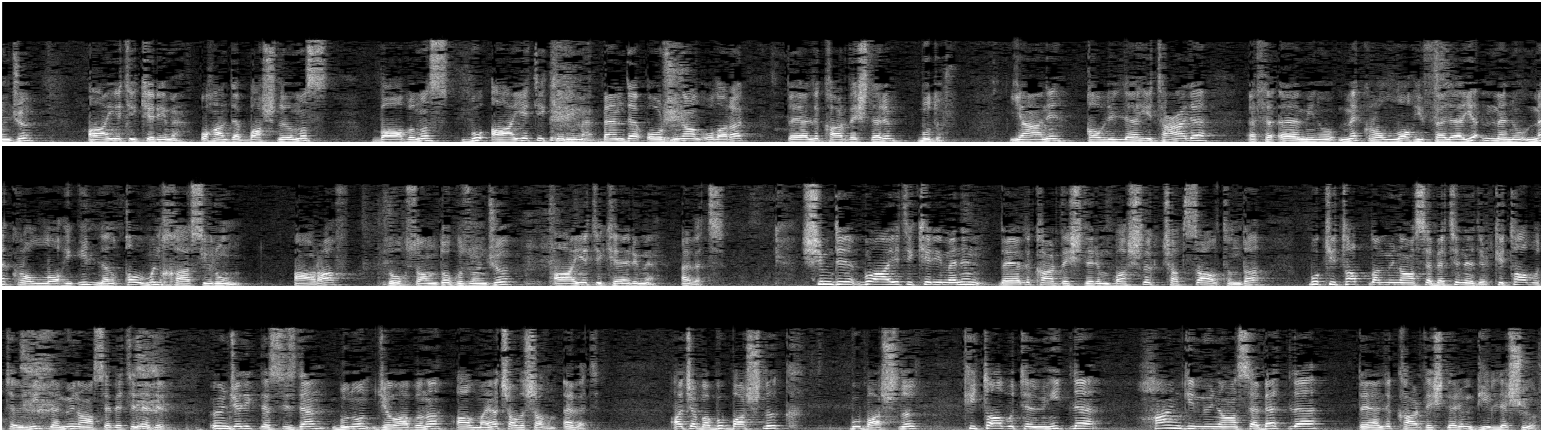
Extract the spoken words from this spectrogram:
ayeti kerime. O halde başlığımız, babımız bu ayeti kerime. Bende orijinal olarak değerli kardeşlerim budur. Yani kavlillahi teala efe aminu mekrallahi fe la ye'menu mekrallahi illel kavmul khasirun. Araf 99. ayeti kerime. Evet. Şimdi bu ayeti kerimenin değerli kardeşlerim başlık çatısı altında bu kitapla münasebeti nedir? Kitab-ı Tevhidle münasebeti nedir? Öncelikle sizden bunun cevabını almaya çalışalım. Evet. Acaba bu başlık bu başlık Kitab-ı Tevhidle hangi münasebetle değerli kardeşlerim birleşiyor?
